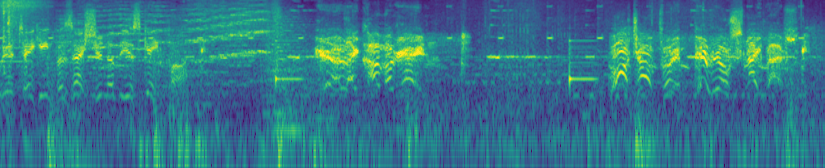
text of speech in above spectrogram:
We're taking possession of the escape pod. Here they come again. Watch out for Imperial snipers.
